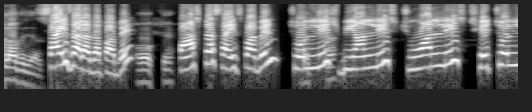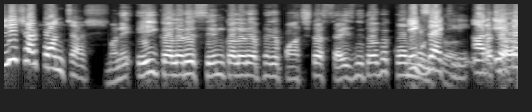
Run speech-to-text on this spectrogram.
আলাদা যাবে। সাইজ আলাদা পাবে। ওকে পাঁচটা সাইজ পাবেন চল্লিশ আচ্ছা। বিয়াল্লিশ চুয়াল্লিশ ছেচল্লিশ আর পঞ্চাশ। মানে এই কালারে সেম কালারে আপনাকে পাঁচটা সাইজ নিতে হবে কম এক্স্যাক্টলি আর আচ্ছা, এটা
